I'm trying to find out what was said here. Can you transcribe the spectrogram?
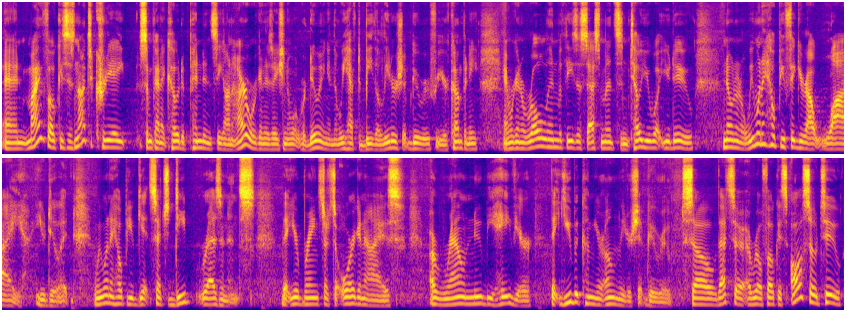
And my focus is not to create some kind of codependency on our organization and what we're doing, and then we have to be the leadership guru for your company, and we're going to roll in with these assessments and tell you what you do. No, no, no. We want to help you figure out why you do it. We want to help you get such deep resonance that your brain starts to organize around new behavior that you become your own leadership guru. So that's a, a real focus. Also, too,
